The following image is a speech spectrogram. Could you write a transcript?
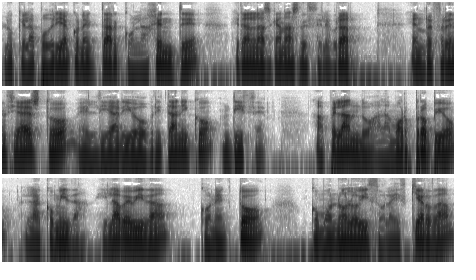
lo que la podría conectar con la gente eran las ganas de celebrar, en referencia a esto, el diario británico dice Apelando al amor propio, la comida y la bebida conectó, como no lo hizo la izquierda,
